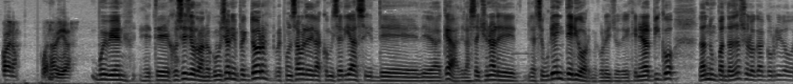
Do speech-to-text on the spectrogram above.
Bueno, buenos días. Muy bien, este, José Giordano, comisario inspector, responsable de las comisarías de, de acá, de las seccionales de, de, la seguridad interior, mejor dicho, de General Pico, dando un pantallazo de lo que ha ocurrido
